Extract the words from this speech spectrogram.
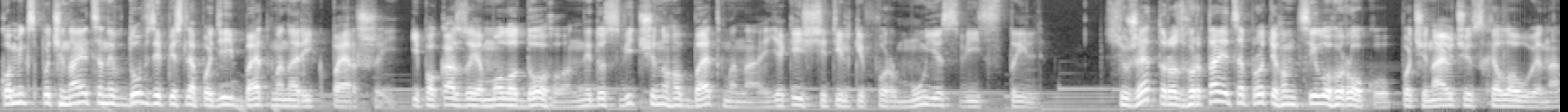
Комікс починається невдовзі після подій Бетмена рік перший і показує молодого, недосвідченого Бетмена, який ще тільки формує свій стиль. Сюжет розгортається протягом цілого року, починаючи з Хеллоуіна.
